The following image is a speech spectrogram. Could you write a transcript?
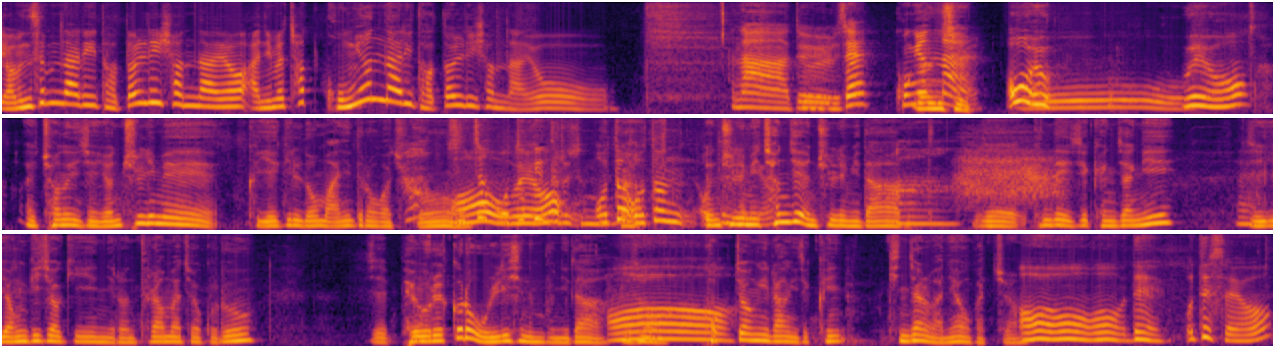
연습 날이 더 떨리셨나요? 아니면 첫 공연 날이 더 떨리셨나요? 하나, 둘, 셋. 공연 날. 어, 왜요? 아니, 저는 이제 연출님의 그 얘기를 너무 많이 들어가지고. 진짜 어, 떻게 들으셨나요? 어떤, 어떤, 어떤 연출님이 천재 연출님이다. 아. 이제, 근데 이제 굉장히 네. 이제 연기적인 이런 드라마적으로 이제 배우를 네. 끌어올리시는 분이다. 그래서 어. 걱정이랑 이제 그, 긴장을 많이 하고 갔죠. 어, 어, 어, 네. 어땠어요?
